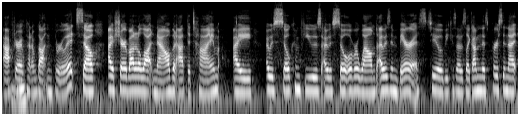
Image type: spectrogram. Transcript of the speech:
after I've kind of gotten through it. So I share about it a lot now, but at the time, I I was so confused. I was so overwhelmed. I was embarrassed too because I was like, I'm this person that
